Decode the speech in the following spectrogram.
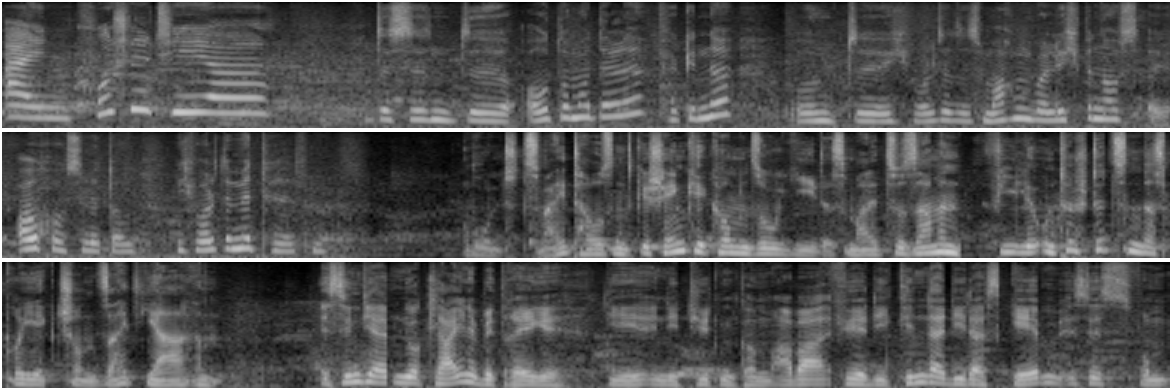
ein Kuscheltier. Das sind äh, Automodelle für Kinder und äh, ich wollte das machen, weil ich bin aus, äh, auch aus Litauen. Ich wollte mithelfen. Rund 2000 Geschenke kommen so jedes Mal zusammen. Viele unterstützen das Projekt schon seit Jahren. Es sind ja nur kleine Beträge, die in die Tüten kommen. Aber für die Kinder, die das geben, ist es vom,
